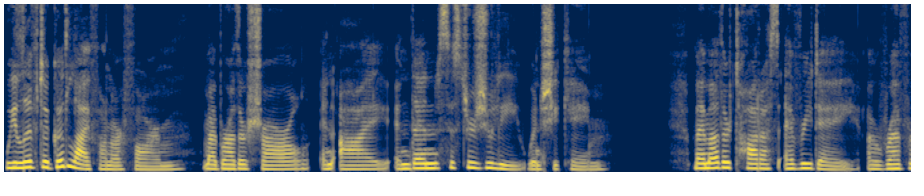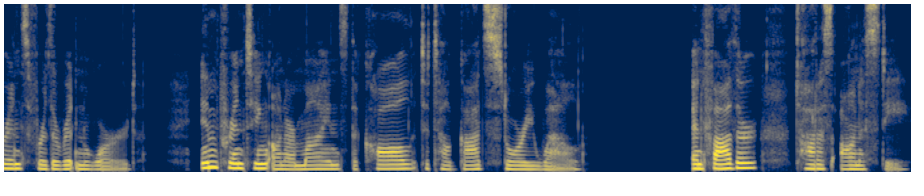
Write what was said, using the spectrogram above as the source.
We lived a good life on our farm, my brother Charles and I, and then Sister Julie when she came. My mother taught us every day a reverence for the written word, imprinting on our minds the call to tell God's story well. And Father taught us honesty,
